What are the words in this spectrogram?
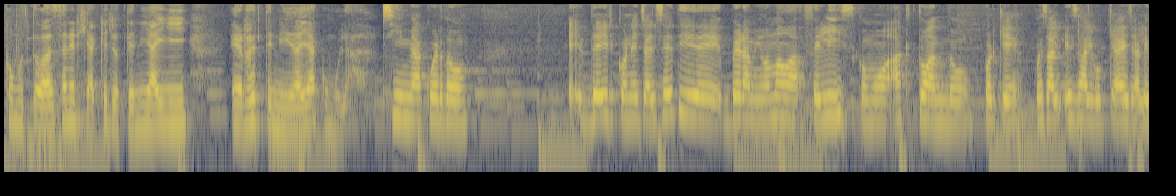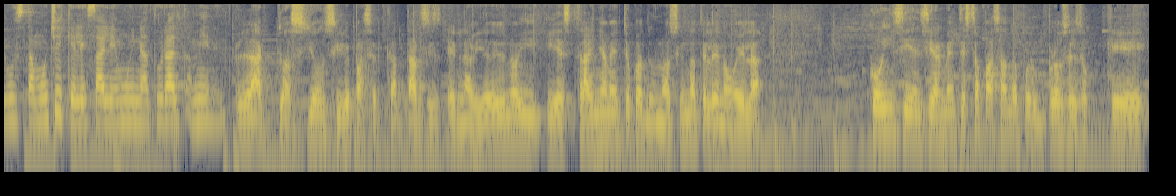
Como toda esa energía que yo tenía ahí eh, retenida y acumulada. Sí, me acuerdo eh, de ir con ella al set y de ver a mi mamá feliz como actuando, porque pues es algo que a ella le gusta mucho y que le sale muy natural también. La actuación sirve para hacer catarsis en la vida de uno y, y extrañamente cuando uno hace una telenovela, coincidencialmente está pasando por un proceso que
